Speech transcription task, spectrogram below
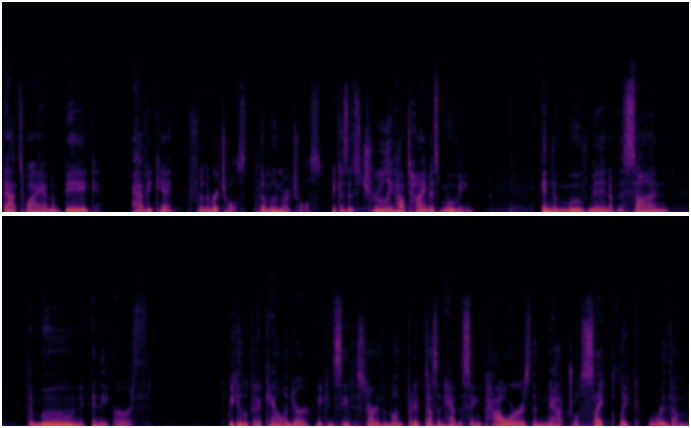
that's why I'm a big advocate for the rituals, the moon rituals, because it's truly how time is moving in the movement of the sun, the moon, and the earth. We can look at a calendar, we can see the start of the month, but it doesn't have the same power as the natural cyclic rhythm.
